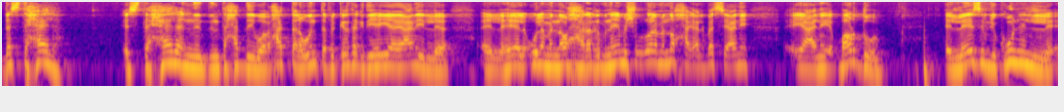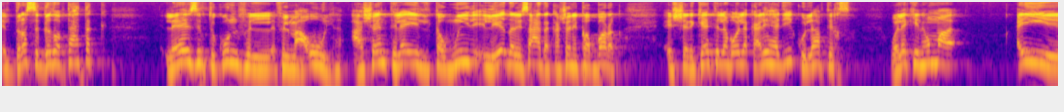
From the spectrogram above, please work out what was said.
ده استحالة. استحالة إن أنت حد حتى لو أنت فكرتك دي هي يعني اللي هي الأولى من نوعها رغم إن هي مش الأولى من نوعها يعني بس يعني يعني برضو لازم يكون ال- الدراسة الجدوى بتاعتك لازم تكون في في المعقول عشان تلاقي التمويل اللي يقدر يساعدك عشان يكبرك. الشركات اللي أنا بقول لك عليها دي كلها بتخسر. ولكن هم أي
